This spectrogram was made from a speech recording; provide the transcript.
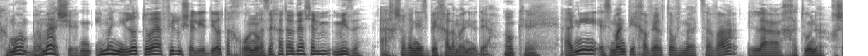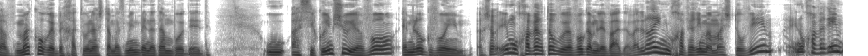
כמו, ממש, אם אני לא טועה, אפילו של ידיעות אחרונות. אז איך אתה יודע של מי זה? עכשיו אני אסביר לך למה אני יודע. אוקיי. אני הזמנתי חבר טוב מהצבא לחתונה. עכשיו, מה קורה בחתונה שאתה מזמין בן אדם בודד? הוא, הסיכויים שהוא יבוא הם לא גבוהים. עכשיו, אם הוא חבר טוב, הוא יבוא גם לבד, אבל לא היינו חברים ממש טובים, היינו חברים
